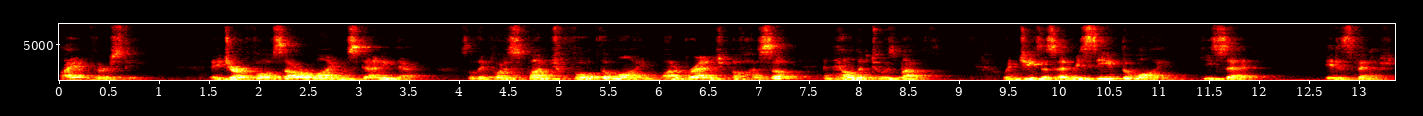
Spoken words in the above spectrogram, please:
I am thirsty. A jar full of sour wine was standing there. So they put a sponge full of the wine on a branch of hyssop and held it to his mouth. When Jesus had received the wine, he said, It is finished.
